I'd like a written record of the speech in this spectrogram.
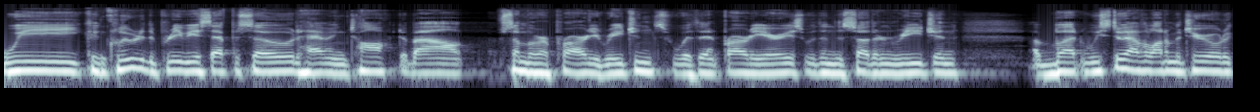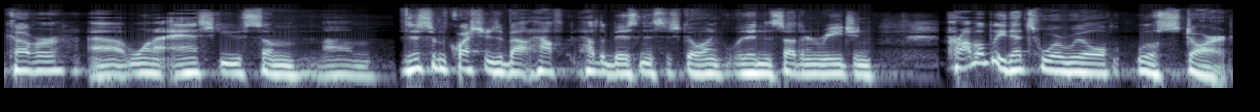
We concluded the previous episode having talked about some of our priority regions within priority areas within the southern region, uh, but we still have a lot of material to cover. I want to ask you some um, just some questions about how how the business is going within the southern region. Probably that's where we'll we'll start.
